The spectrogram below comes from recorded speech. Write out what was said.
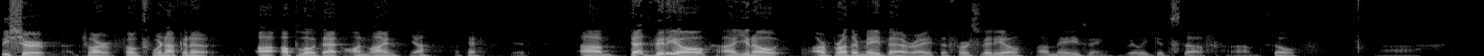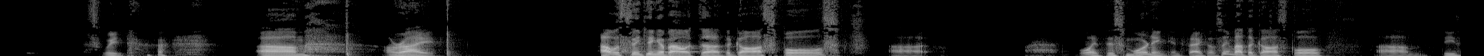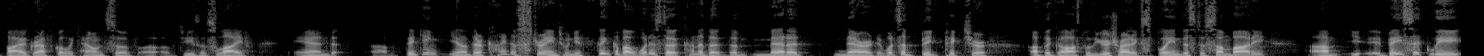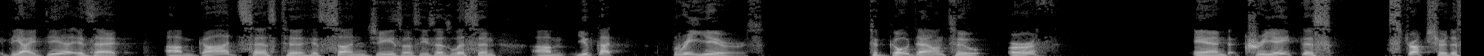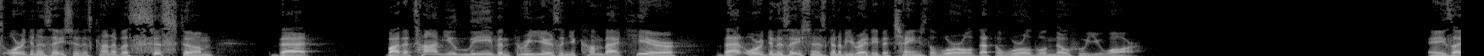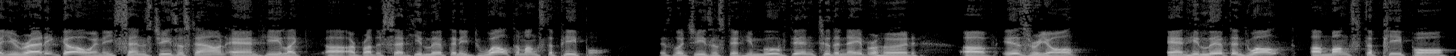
be sure to our folks, we're not going to uh, upload that online. Yeah? Okay, good. Um, that video, uh, you know, our brother made that, right? The first video? Amazing. Really good stuff. Um, so, uh, sweet. um, all right. I was thinking about uh, the Gospels. Uh, boy, this morning, in fact, I was thinking about the Gospel, um, these biographical accounts of, uh, of Jesus' life, and um, thinking, you know, they're kind of strange when you think about what is the kind of the, the meta narrative? What's a big picture of the gospel? You're trying to explain this to somebody, um, it, basically the idea is that um, God says to his son Jesus, He says, Listen, um, you've got three years to go down to earth and create this structure, this organization, this kind of a system that by the time you leave in three years and you come back here, that organization is going to be ready to change the world, that the world will know who you are. And he's like, You ready? Go. And he sends Jesus down, and he, like uh, our brother said, he lived and he dwelt amongst the people, is what Jesus did. He moved into the neighborhood of Israel, and he lived and dwelt amongst the people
